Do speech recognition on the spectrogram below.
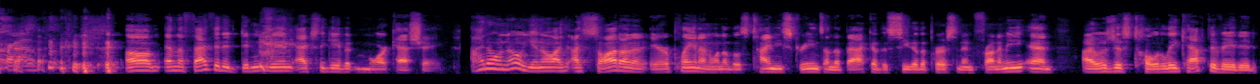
friend. Um, and the fact that it didn't win actually gave it more cachet. I don't know. You know, I, I saw it on an airplane on one of those tiny screens on the back of the seat of the person in front of me, and I was just totally captivated.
